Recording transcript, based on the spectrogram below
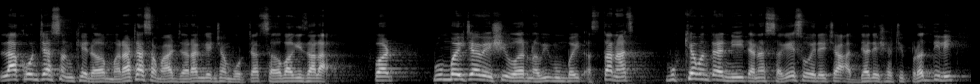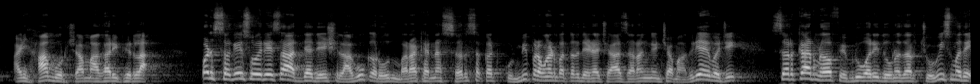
लाखोंच्या संख्येनं मराठा समाज जरांगेंच्या मोर्चात सहभागी झाला. पण मुंबईच्या वेशीवर नवी मुंबईत असतानाच मुख्यमंत्र्यांनी त्यांना सगळे सोयरेच्या अध्यादेशाची प्रत दिली आणि हा मोर्चा माघारी फिरला. पण सगळे सोयरेचा अध्यादेश लागू करून मराठ्यांना सरसकट कुणबी प्रमाणपत्र देण्याच्या जरांगेंच्या मागणीऐवजी सरकारनं फेब्रुवारी दोन हजार चोवीसमध्ये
